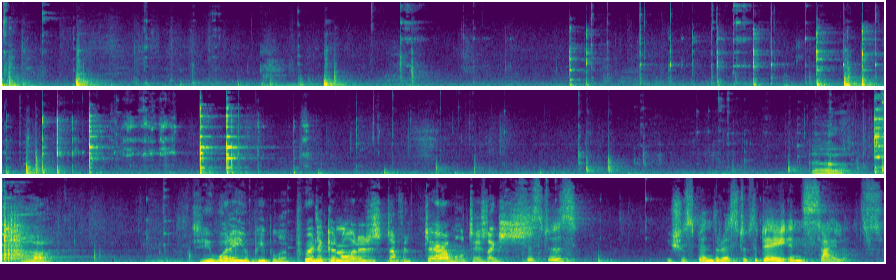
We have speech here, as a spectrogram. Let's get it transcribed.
Thank you. Oh, oh. Gee, what are you people, a critic and order? This stuff is terrible. It tastes like sh- Sisters, we shall spend the rest of the day in silence.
